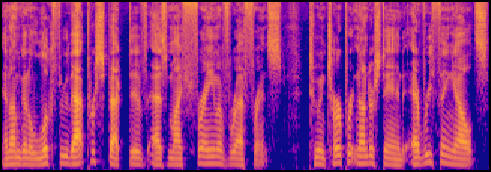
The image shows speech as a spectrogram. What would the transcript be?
And I'm going to look through that perspective as my frame of reference to interpret and understand everything else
